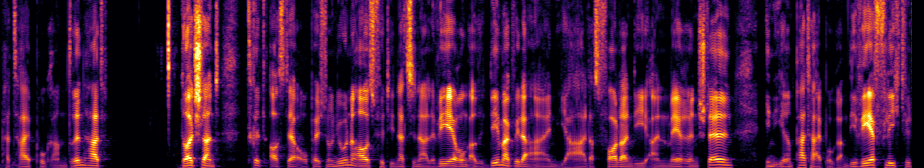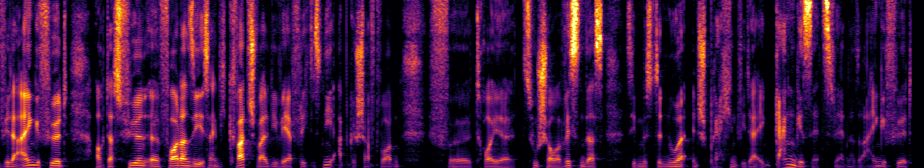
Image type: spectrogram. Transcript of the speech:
Parteiprogramm drin hat. Deutschland tritt aus der Europäischen Union aus, führt die nationale Währung, also die D-Mark wieder ein. Ja, das fordern die an mehreren Stellen in ihrem Parteiprogramm. Die Wehrpflicht wird wieder eingeführt. Auch das führen, äh, fordern sie, ist eigentlich Quatsch, weil die Wehrpflicht ist nie abgeschafft worden. F äh, treue Zuschauer wissen das. Sie müsste nur entsprechend wieder in Gang gesetzt werden, also eingeführt.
